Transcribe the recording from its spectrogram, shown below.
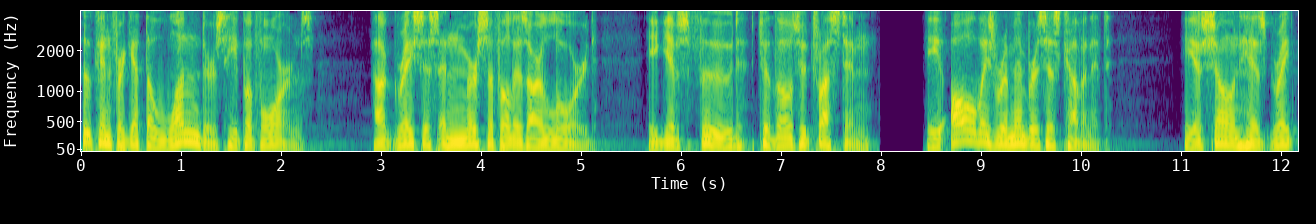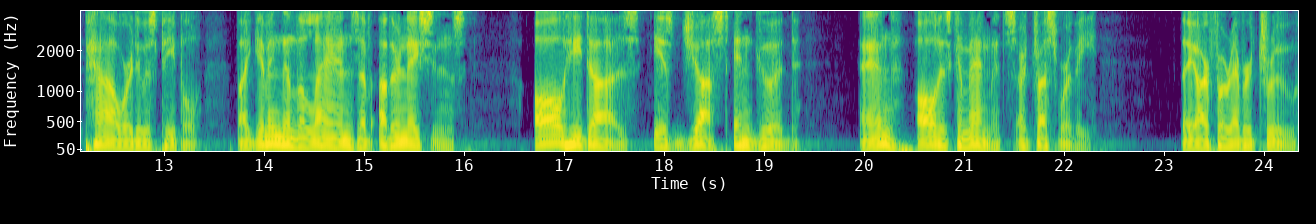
Who can forget the wonders he performs? How gracious and merciful is our Lord. He gives food to those who trust him. He always remembers his covenant. He has shown his great power to his people by giving them the lands of other nations. All he does is just and good, and all his commandments are trustworthy. They are forever true,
